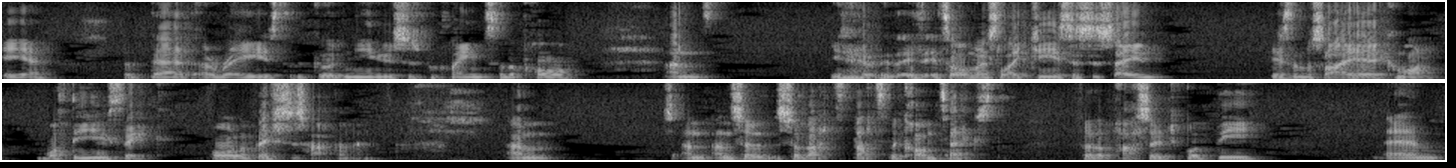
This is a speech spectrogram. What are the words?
hear, the dead are raised, the good news is proclaimed to the poor. And, you know, it's almost like Jesus is saying, Is the Messiah here? Come on, what do you think? All of this is happening. Um, and and so so that's that's the context for the passage. But the um,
